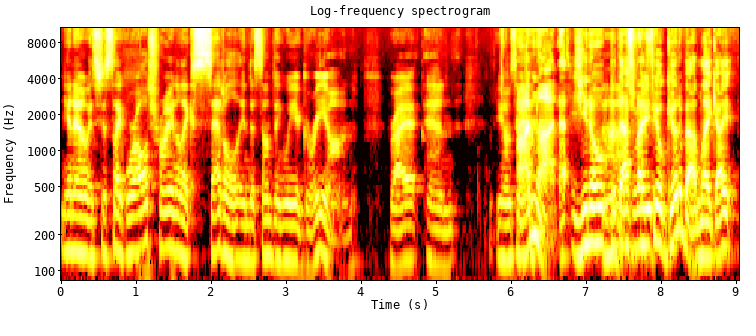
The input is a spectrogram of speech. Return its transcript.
you know, it's just like we're all trying to like settle into something we agree on, right? And you know what I'm saying? I'm not, you know, but Uh, that's what I but- feel good about. Like I,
